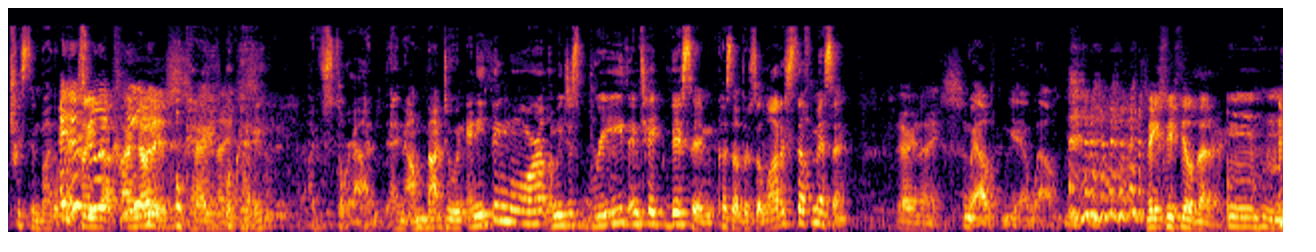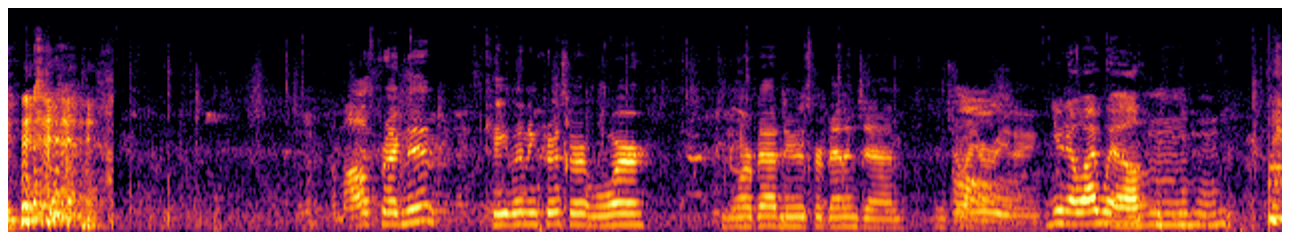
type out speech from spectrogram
Tristan by the way. It is Cleaned really up. I clean. noticed. Okay, nice. okay. I've started I'm- and I'm not doing anything more. Let me just breathe and take this in because there's a lot of stuff missing. Very nice. Well, yeah, well. Makes me feel better. Mm-hmm. Amal's pregnant. Caitlyn and Kris are at war. More bad news for Ben and Jen. Enjoy your reading. You know I will. Mm-hmm.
